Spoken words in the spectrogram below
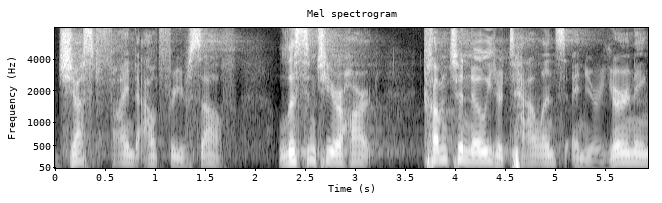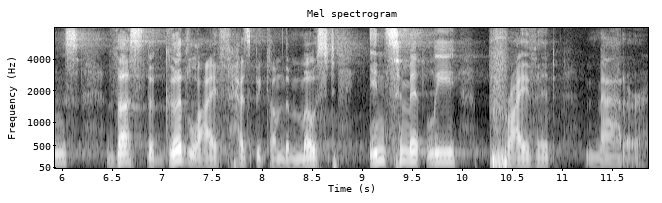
Just find out for yourself. Listen to your heart. Come to know your talents and your yearnings. Thus, the good life has become the most intimately private matter.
